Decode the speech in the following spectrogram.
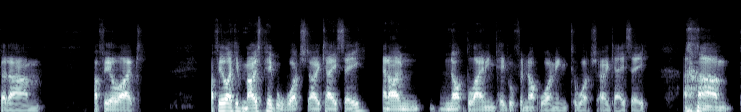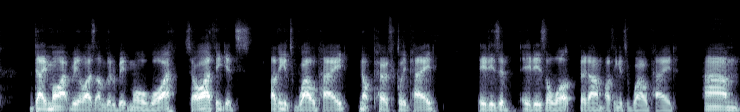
But um, I feel like I feel like if most people watched OKC, and I'm not blaming people for not wanting to watch OKC, um, they might realize a little bit more why. So I think it's I think it's well paid, not perfectly paid. It is a it is a lot, but um, I think it's well paid. Um,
